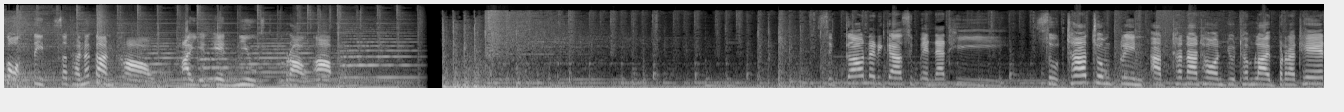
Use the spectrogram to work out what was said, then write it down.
เกาะติดสถานการณ์ข่าว INN News Roundup 19นาฬิกา11 นาที สุชาติชมกลิ่น อัธนาธรหยุดทำลายประเทศ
